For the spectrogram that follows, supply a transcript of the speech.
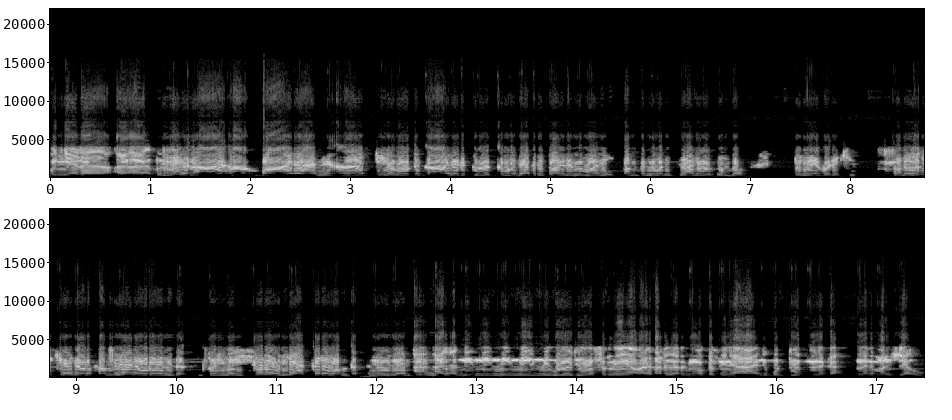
കുഞ്ഞേടാ വാരാന് ആറ്റി അങ്ങോട്ട് കാലെടുത്ത് വെക്കുമ്പോ രാത്രി പതിനൊന്ന് മണി പന്ത്രണ്ട് മണി കാൽ വെക്കുമ്പോ എന്നെ വിളിക്കും. കാരണം എനിക്ക് അതിനുള്ള സംവിധാനം അവിടെ ഉണ്ട്. ഇക്കര അല്ലേ അക്കര ഉണ്ട്. എന്ന് വിചാരിച്ചു. ഒരു ദിവസം നീ അവിടെ കട ഇറങ്ങി നോക്കാം. നീ അതിന്റെ ബുദ്ധിമുട്ട് നിനക്ക് നിനക്ക് മനസ്സിലാവും.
